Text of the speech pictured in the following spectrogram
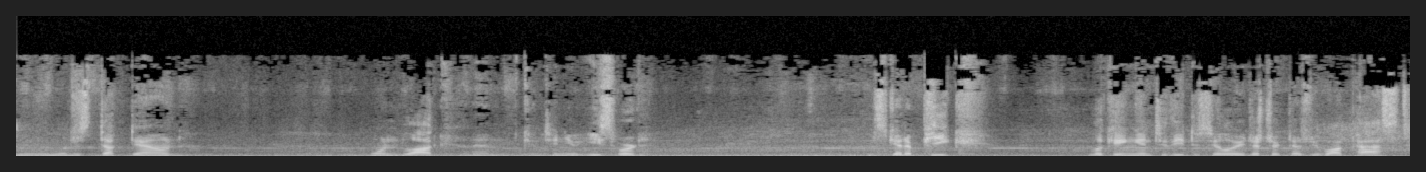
Mm, we'll just duck down one block and then continue eastward. Just get a peek looking into the distillery district as we walk past.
